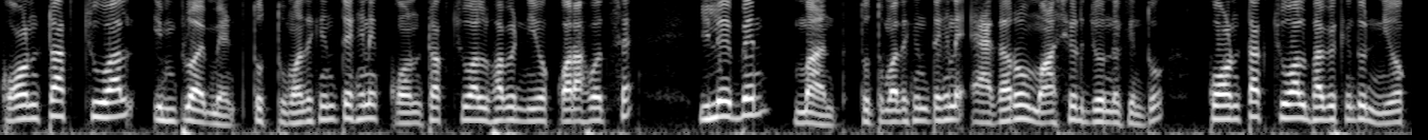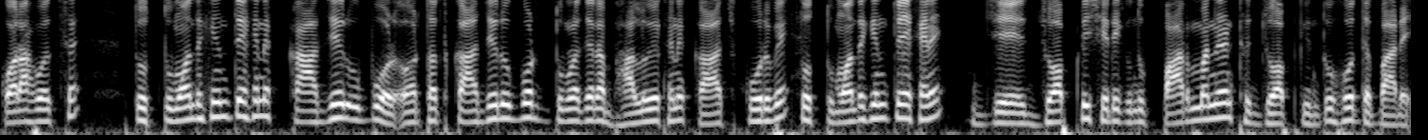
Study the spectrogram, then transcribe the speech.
contractual employment তো তোমাদের কিন্তু এখানে কন্ট্রাকচুয়ালভাবে নিয়োগ করা হচ্ছে। ইলেভেন মান্থ তো তোমাদের কিন্তু এখানে এগারো মাসের জন্য কিন্তু কন্ট্রাকচুয়ালভাবে কিন্তু নিয়োগ করা হচ্ছে তো তোমাদের কিন্তু এখানে কাজের উপর, অর্থাৎ কাজের উপর তোমরা যারা ভালো এখানে কাজ করবে, তো তোমাদের কিন্তু এখানে যে জবটি সেটি কিন্তু পারমানেন্ট জব কিন্তু হতে পারে।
